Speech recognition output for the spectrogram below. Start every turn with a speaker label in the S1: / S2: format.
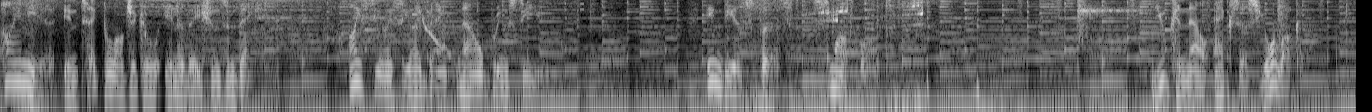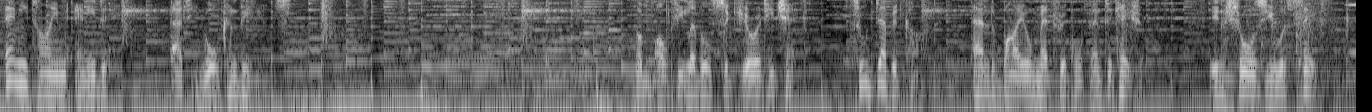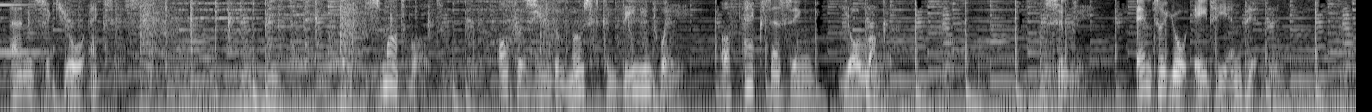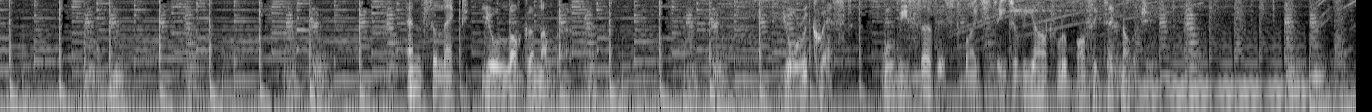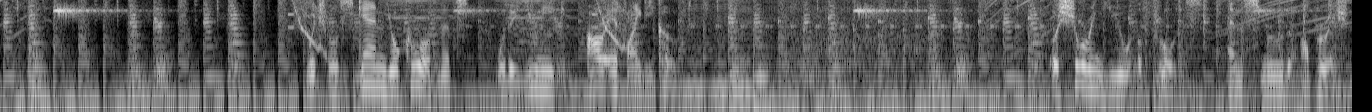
S1: Pioneer in technological innovations in banking, ICICI Bank now brings to you India's first Smart Vault. You can now access your locker anytime, any day at your convenience. The multi-level security check through debit card and biometric authentication ensures you a safe and secure access. Smart Vault offers you the most convenient way of accessing your locker. Simply enter your ATM PIN and select your locker number. Your request will be serviced by state-of-the-art robotic technology. which will scan your coordinates with a unique RFID code, assuring you a flawless and smooth operation.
